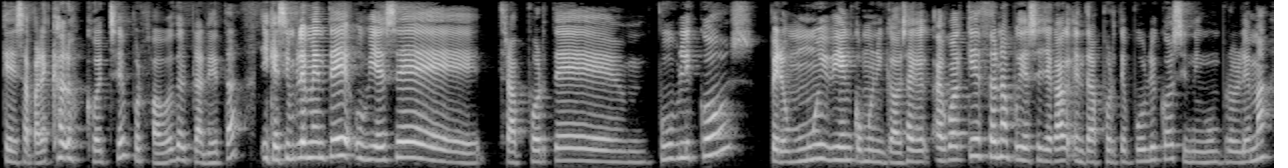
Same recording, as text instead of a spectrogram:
que desaparezcan los coches, por favor, del planeta y que simplemente hubiese transportes públicos, pero muy bien comunicados. O sea, que a cualquier zona pudiese llegar en transporte público sin ningún problema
